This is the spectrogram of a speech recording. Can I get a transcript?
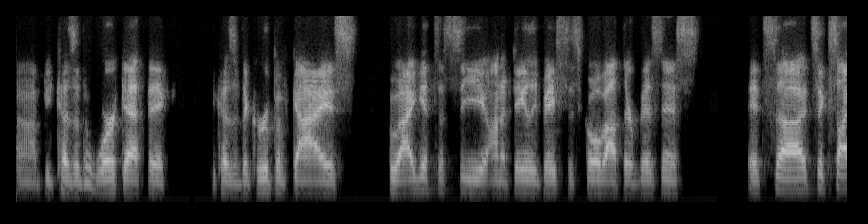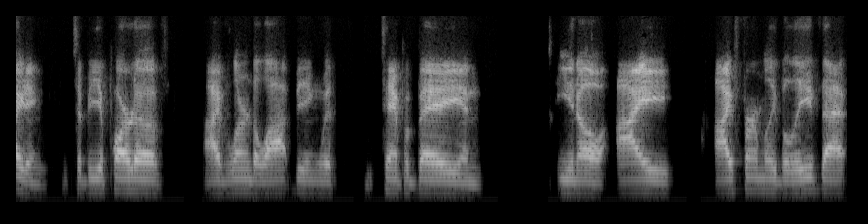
uh, because of the work ethic, because of the group of guys who I get to see on a daily basis go about their business. It's uh, it's exciting to be a part of. I've learned a lot being with Tampa Bay, and you know, I I firmly believe that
